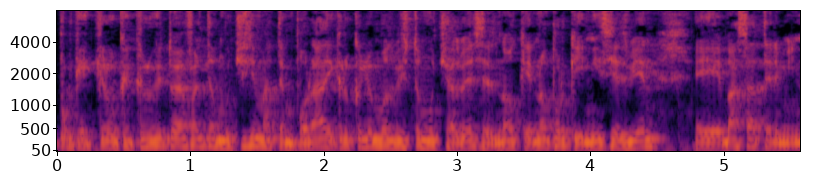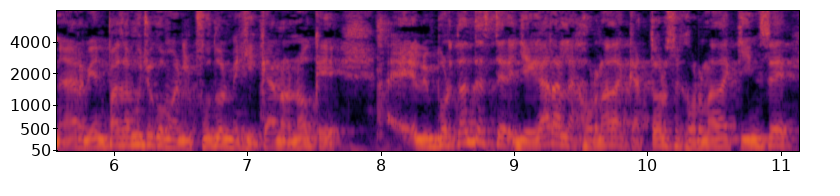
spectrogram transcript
porque creo que creo que todavía falta muchísima temporada y creo que lo hemos visto muchas veces, ¿no? Que no porque inicies bien eh, vas a terminar bien. Pasa mucho como en el fútbol mexicano, ¿no? Que eh, lo importante es llegar a la jornada 14, jornada 15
